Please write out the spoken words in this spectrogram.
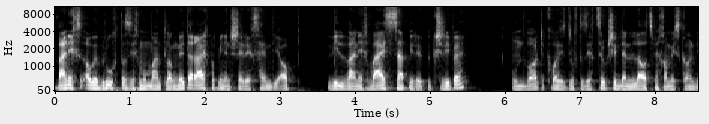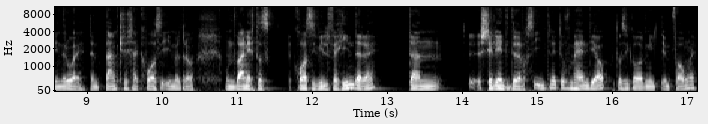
Wenn ich es aber brauche, dass ich einen Moment lang nicht erreichbar bin, dann stelle ich das Handy ab. Weil wenn ich weiß, es hat mir jemand geschrieben und warte quasi darauf, dass ich zurückschreibe, dann lässt es mich an mich gar nicht in Ruhe. Dann denke ich ja quasi immer dran. Und wenn ich das quasi will verhindern, dann stelle ich entweder einfach das Internet auf dem Handy ab, dass ich gar nichts empfange,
